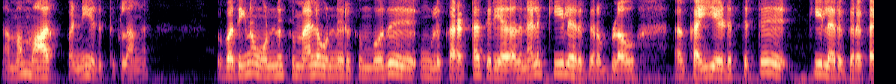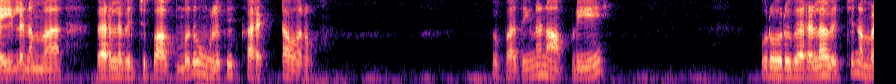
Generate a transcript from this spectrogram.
நம்ம மார்க் பண்ணி எடுத்துக்கலாங்க. இப்போ பார்த்திங்கன்னா ஒன்றுக்கு மேலே ஒன்று இருக்கும்போது உங்களுக்கு கரெக்டாக தெரியாது. அதனால் கீழே இருக்கிற ப்ளவு கையை எடுத்துட்டு கீழே இருக்கிற கையில் நம்ம விரலை வச்சு பார்க்கும்போது உங்களுக்கு கரெக்டாக வரும். இப்போ பார்த்திங்கன்னா நான் அப்படியே ஒரு ஒரு விரலாக வச்சு நம்ம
